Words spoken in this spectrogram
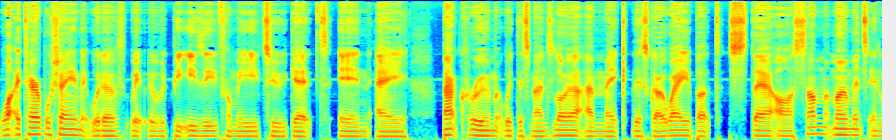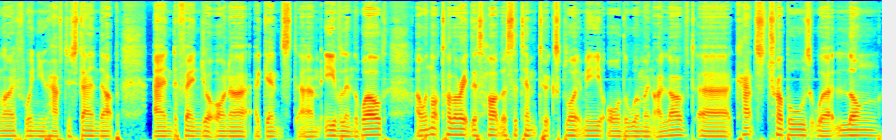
What a terrible shame! It would have it, it would be easy for me to get in a back room with this man's lawyer and make this go away, but there are some moments in life when you have to stand up and defend your honor against um, evil in the world. I will not tolerate this heartless attempt to exploit me or the woman I loved. Uh, Kat's troubles were long,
